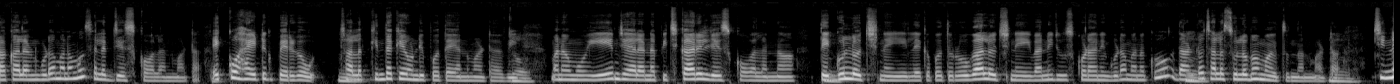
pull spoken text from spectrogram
రకాలను కూడా మనము సెలెక్ట్ చేసుకోవాలన్నమాట. ఎక్కువ height కి పెరగవు. చాలా కిందకే ఉండిపోతాయి అన్నమాట అవి. మనము ఏం చేయాలన్నా పిచికారీలు చేసుకోవాలన్నా తెగుళ్ళు వచ్చినాయి లేకపోతే రోగాలు వచ్చినాయి ఇవన్నీ చూసుకోవడానికి కూడా మనకు దాంట్లో చాలా సులభం అవుతుంది అనమాట చిన్న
